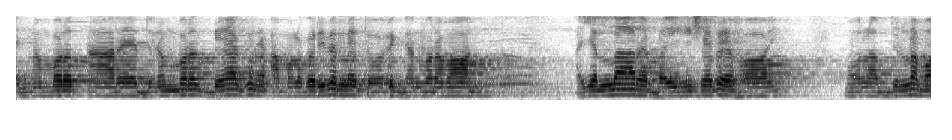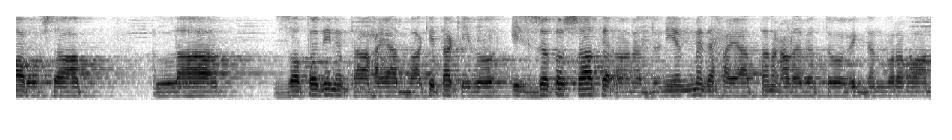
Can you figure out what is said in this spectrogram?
এক নম্বরত আর, দুই নম্বরত বেগুন আমল করি পেলে তৌফিক দান বরমান আল্লাহর বাই হিসেবে হয় মৌল আবদুল্লাহ মারুফ সাহ আল্লাহ যতদিন তা হায়াত বাকি থাকিব ইজ্জতের সাথে অনেক দুনিয়ার মেয়েদে হায়াত তান কাটাবে তৌফিক দান বরমন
